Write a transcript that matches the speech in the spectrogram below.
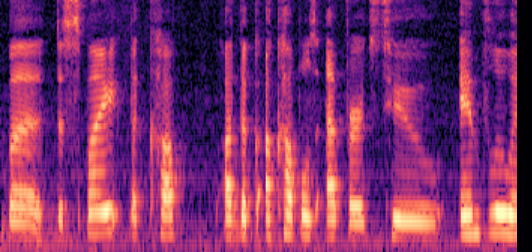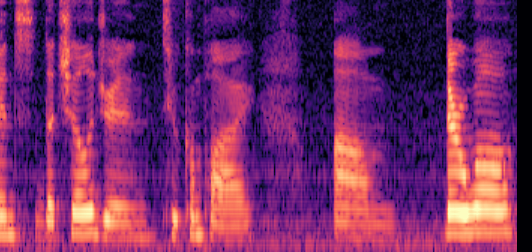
But despite the cup, uh, the, a couple's efforts to influence the children to comply, um, there will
